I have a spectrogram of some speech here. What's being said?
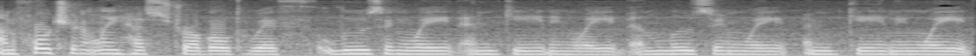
unfortunately has struggled with losing weight and gaining weight and losing weight and gaining weight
